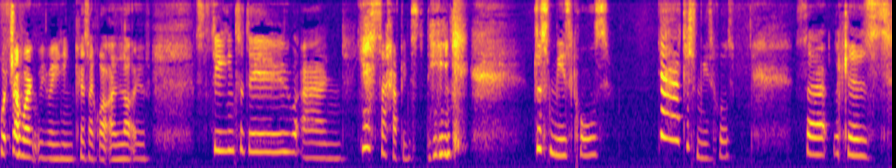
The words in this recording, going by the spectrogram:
Which I won't be reading because I've got a lot of studying to do, and yes, I have been studying. just musicals. Yeah, just musicals. Because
